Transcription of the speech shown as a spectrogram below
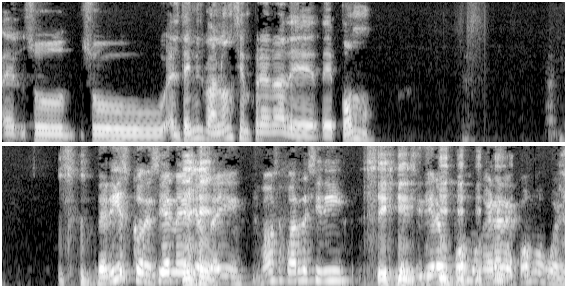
el, su, su, el tenis balón siempre era de, de pomo. De disco, decían ellos ahí. Vamos a jugar de CD. Sí. El CD era un pomo, era de pomo, güey.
